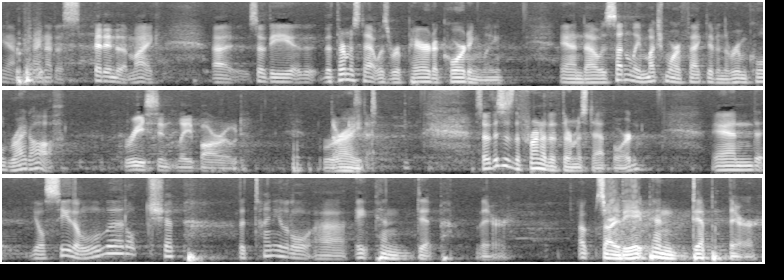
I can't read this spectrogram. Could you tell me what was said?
Yeah, I'm trying not to spit into the mic. Uh, so the, the thermostat was repaired accordingly and uh, was suddenly much more effective and the room cooled right off. Recently borrowed. Right. So this is the front of the thermostat board and you'll see the little chip, the tiny little uh, 8 pin dip there. Oh, sorry, the 8 pin dip there.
